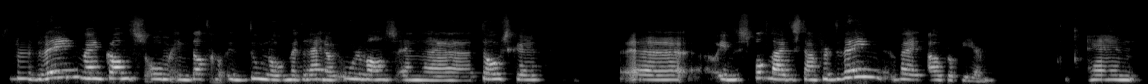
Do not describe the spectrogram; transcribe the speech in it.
verdween mijn kans om in dat, toen nog met Reinoud Oerlemans en uh, Tooske uh, in de spotlight te staan, verdween bij het oud papier. En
